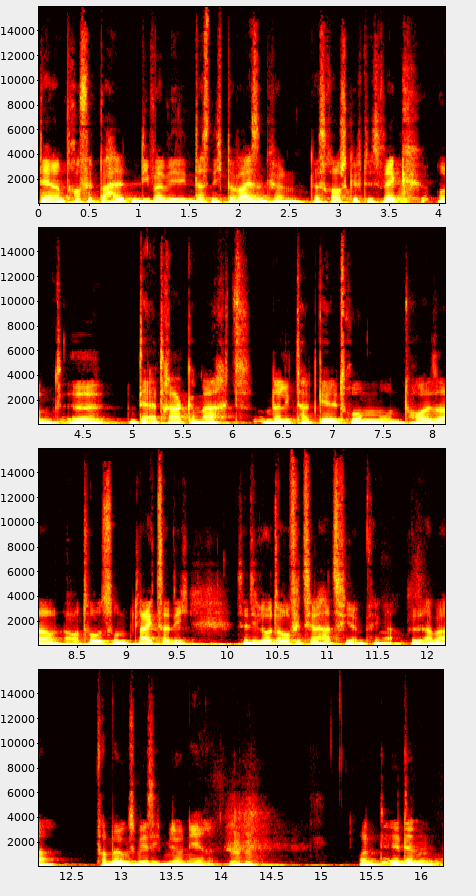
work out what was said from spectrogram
deren Profit behalten die, weil wir ihnen das nicht beweisen können. Das Rauschgift ist weg und äh, der Ertrag gemacht und da liegt halt Geld rum und Häuser und Autos und gleichzeitig sind die Leute offiziell Hartz-IV-Empfänger, aber vermögensmäßig Millionäre. Mhm. Und äh, dann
